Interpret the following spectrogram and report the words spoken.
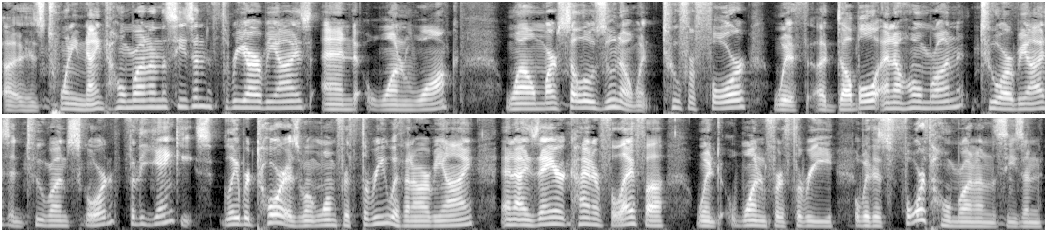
uh, his 29th home run on the season, three RBIs, and one walk while Marcell Ozuna went two for four with a double and a home run, two RBIs, and two runs scored. For the Yankees, Gleyber Torres went one for three with an RBI, and Isiah Kiner Falefa went one for three with his fourth home run on the season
